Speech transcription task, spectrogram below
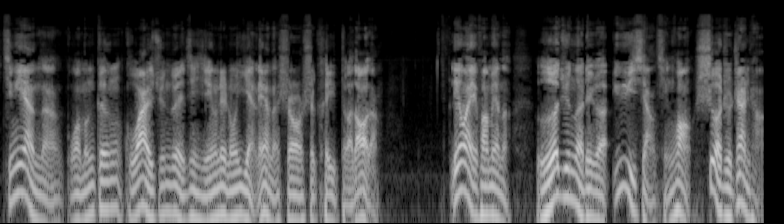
经验呢，我们跟国外军队进行这种演练的时候是可以得到的。另外一方面呢，俄军的这个预想情况设置战场。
